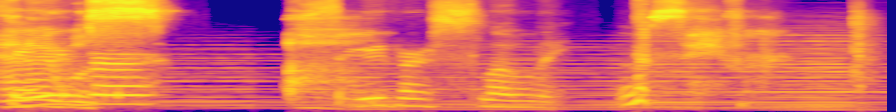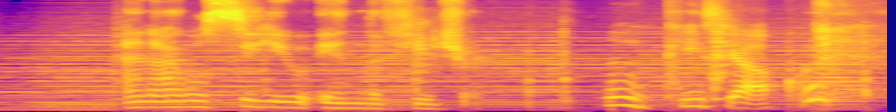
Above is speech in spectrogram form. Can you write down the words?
And I will. Savor, Oh. savor slowly. savor. And I will see you in the future. Mm, peace, y'all.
